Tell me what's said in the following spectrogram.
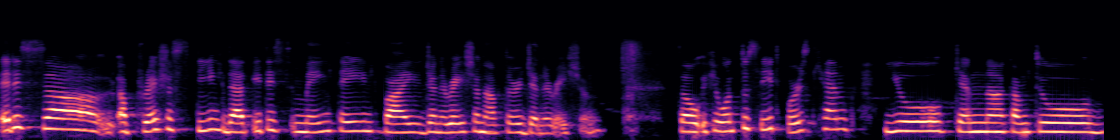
it is uh, a precious thing that it is maintained by generation after generation. So if you want to see it firsthand, you can uh, come to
